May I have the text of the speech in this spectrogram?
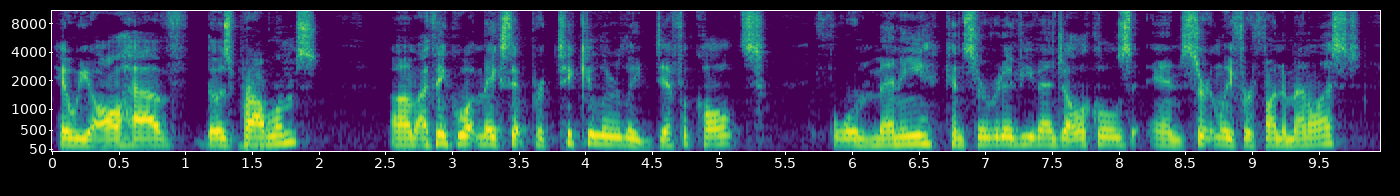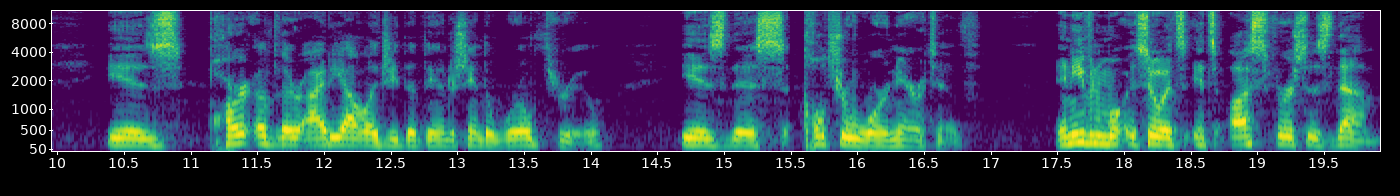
hey, we all have those problems. Um, I think what makes it particularly difficult for many conservative evangelicals and certainly for fundamentalists is part of their ideology that they understand the world through is this culture war narrative. And even more, so it's, it's us versus them.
